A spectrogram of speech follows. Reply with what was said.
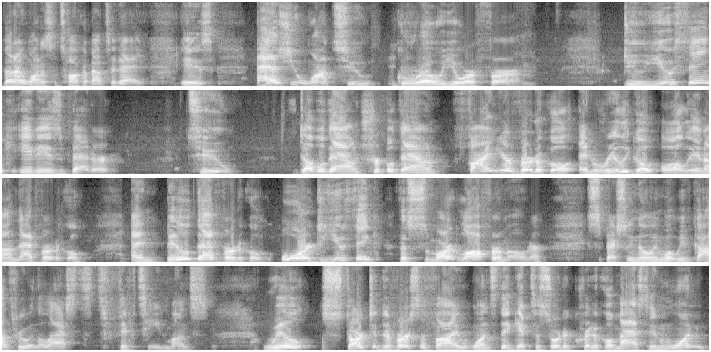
that I want us to talk about today is as you want to grow your firm do you think it is better to double down, triple down, find your vertical and really go all in on that vertical and build that vertical? Or do you think the smart law firm owner, especially knowing what we've gone through in the last 15 months, will start to diversify once they get to sort of critical mass in one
